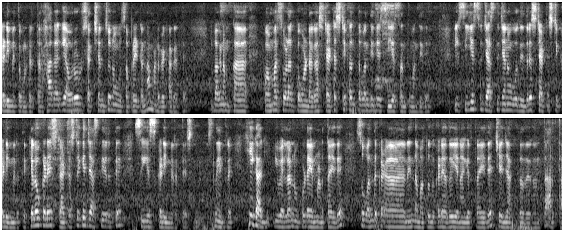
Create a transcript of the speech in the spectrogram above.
ಕಡಿಮೆ ತೊಗೊಂಡಿರ್ತಾರೆ. ಹಾಗಾಗಿ ಅವ್ರವ್ರ ಸೆಕ್ಷನ್ಸು ನಾವು ಸಪ್ರೇಟನ್ನು ಮಾಡಬೇಕಾಗತ್ತೆ. ಇವಾಗ ನಮ್ಮ ಕಾಮರ್ಸ್ ಒಳಗೆ ತೊಗೊಂಡಾಗ ಸ್ಟ್ಯಾಟಿಸ್ಟಿಕ್ ಅಂತ ಬಂದಿದೆ ಸಿ ಎಸ್ ಅಂತ ಒಂದಿದೆ ಈ ಸಿ ಎಸ್ ಜಾಸ್ತಿ ಜನ ಓದಿದರೆ ಸ್ಟ್ಯಾಟಿಸ್ಟಿಕ್ ಕಡಿಮೆ ಇರುತ್ತೆ. ಕೆಲವು ಕಡೆ ಸ್ಟ್ಯಾಟಿಸ್ಟಿಕ್ಕೇ ಜಾಸ್ತಿ ಇರುತ್ತೆ ಸಿ ಎಸ್ ಕಡಿಮೆ ಇರುತ್ತೆ ಸ್ನೇ- ಸ್ನೇಹಿತರೆ. ಹೀಗಾಗಿ ಇವೆಲ್ಲನೂ ಕೂಡ ಏನು ಮಾಡ್ತಾ ಇದೆ, ಸೊ ಒಂದು ಕಡೆಯಿಂದ ಮತ್ತೊಂದು ಕಡೆ ಅದು ಏನಾಗಿರ್ತಾ ಇದೆ ಚೇಂಜ್ ಆಗ್ತದೆ ಅಂತ ಅರ್ಥ.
